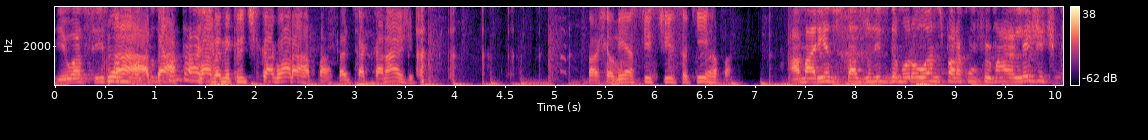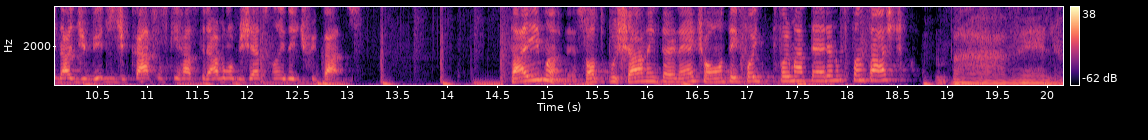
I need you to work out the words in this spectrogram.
Eu assisto a Ah, bosta do tá. Vai, Fantástico. vai me criticar agora, rapaz. Tá de sacanagem? Tu acha que alguém assiste isso aqui, rapaz? A Marinha dos Estados Unidos demorou anos para confirmar a legitimidade de vídeos de caças que rastreavam objetos não identificados. Tá aí, mano. É só tu puxar na internet. Ontem foi, foi matéria no Fantástico. Ah, velho.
